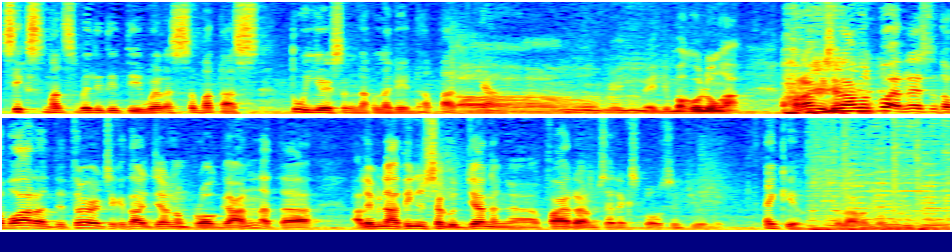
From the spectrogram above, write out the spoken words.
six months validity, whereas sa batas, two years ang nakalagay dapat. Ah, okay. Medyo magulo nga. Maraming salamat po, Ernesto Tabuara, the third Secretary General ng ProGan. At ah, alamin natin yung sagot dyan ng ah, Firearms and Explosive Unit. Thank you. Salamat po.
